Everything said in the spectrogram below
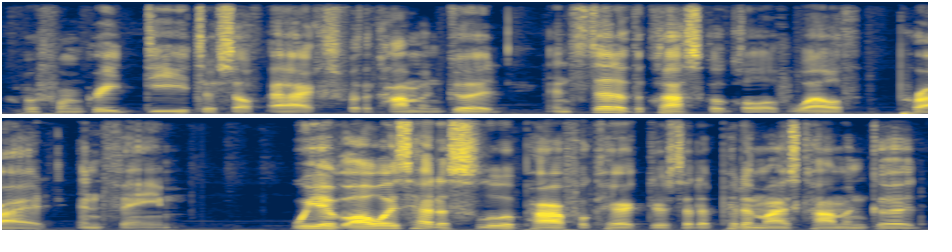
who perform great deeds or self acts for the common good instead of the classical goal of wealth, pride, and fame. We have always had a slew of powerful characters that epitomize common good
